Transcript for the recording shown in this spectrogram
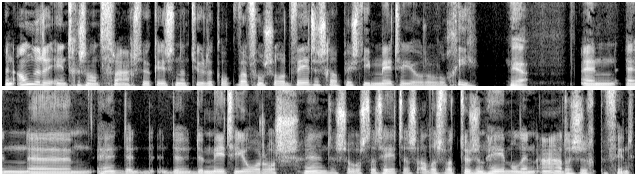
Een andere interessant vraagstuk is natuurlijk ook wat voor soort wetenschap is die meteorologie. Ja. En, en uh, de, de, de meteoros, hè, zoals dat heet, dat is alles wat tussen hemel en aarde zich bevindt.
